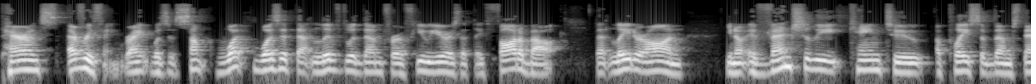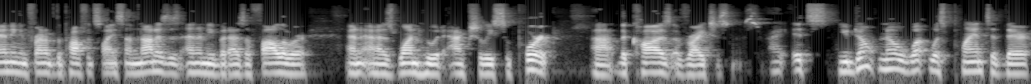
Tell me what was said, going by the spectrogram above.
parents, everything, right? Was it some what was it that lived with them for a few years that they thought about that later on you know, eventually came to a place of them standing in front of the Prophet ﷺ, not as his enemy, but as a follower and as one who would actually support uh, the cause of righteousness. Right? It's you don't know what was planted there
